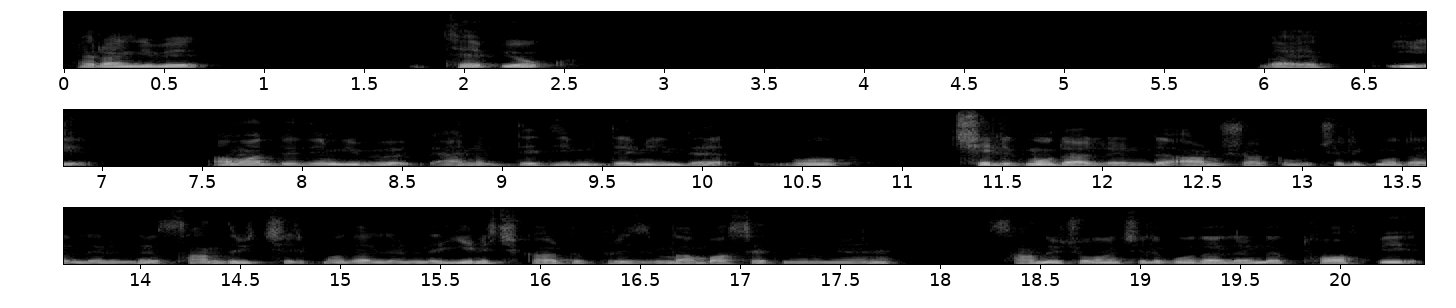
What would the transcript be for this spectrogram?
herhangi bir tep yok. Gayet iyi. Ama dediğim gibi yani dediğim demeyeyim de bu çelik modellerinde Armshark'ın bu çelik modellerinde sandviç çelik modellerinde yeni çıkardığı prizmden bahsetmiyorum yani. Sandviç olan çelik modellerinde tuhaf bir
